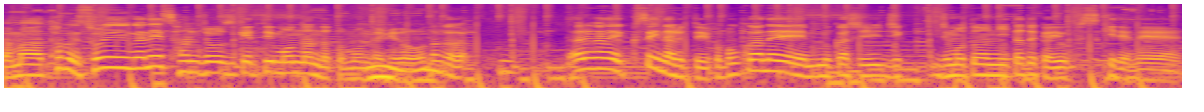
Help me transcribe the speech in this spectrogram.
だまあ多分それがね三条漬けっていうもんなんだと思うんだけど、うんうん。なんかあれがね癖になるっていうか僕はね昔じ地元にいた時はよく好きでね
